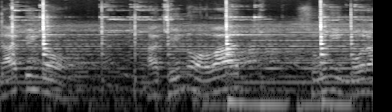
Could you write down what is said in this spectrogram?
નાભીનો હાથીનો અવાજ સોની મોરા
